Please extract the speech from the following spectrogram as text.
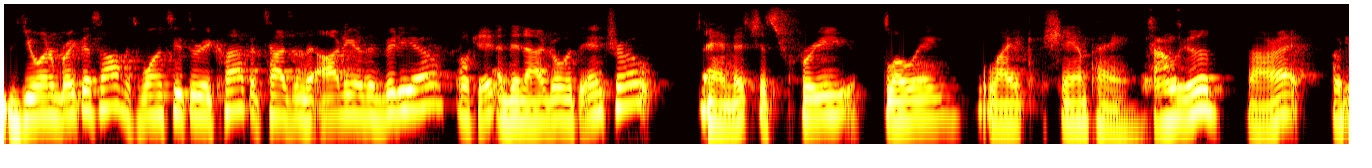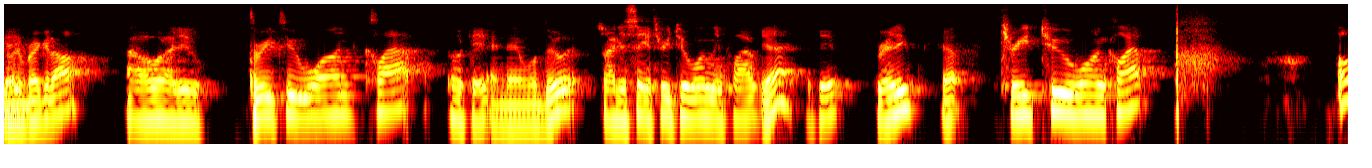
Do you want to break this off? It's one, two, three, clap. It ties in the audio of the video. Okay. And then I go with the intro, and it's just free flowing like champagne. Sounds good. All right. Okay. You want to break it off? Uh, what do I do? Three, two, one, clap, Okay. and then we'll do it. So I just say three, two, one, then clap. Yeah. Okay. Ready? Yep. Three, two, one, clap.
